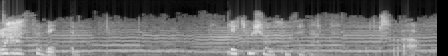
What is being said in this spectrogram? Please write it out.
Rahatsız ettim. Geçmiş olsun Sedat. Sağ ol.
